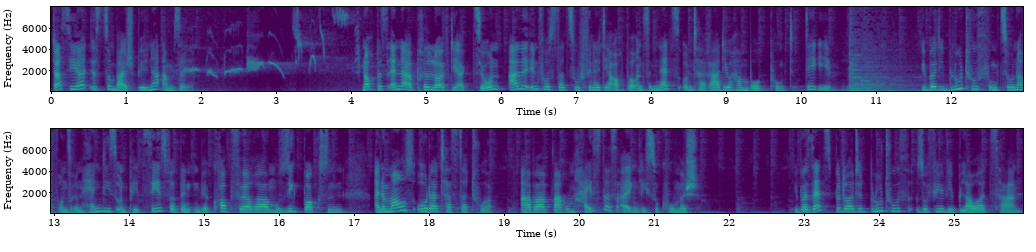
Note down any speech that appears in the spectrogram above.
Das hier ist zum Beispiel eine Amsel. Noch bis Ende April läuft die Aktion. Alle Infos dazu findet ihr auch bei uns im Netz unter radiohamburg.de. Über die Bluetooth-Funktion auf unseren Handys und PCs verbinden wir Kopfhörer, Musikboxen, eine Maus oder Tastatur. Aber warum heißt das eigentlich so komisch? Übersetzt bedeutet Bluetooth so viel wie blauer Zahn.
